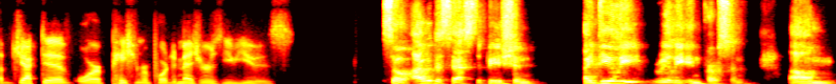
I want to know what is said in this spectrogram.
objective or patient reported measures you use. So, I would assess the patient ideally really in person. Um,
